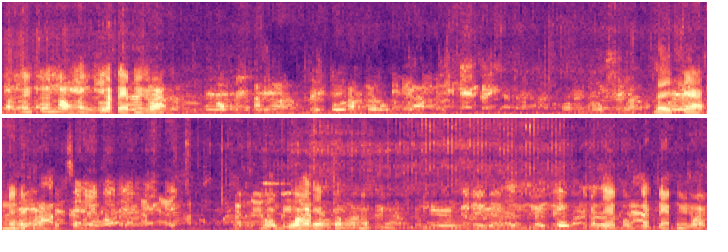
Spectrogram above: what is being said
bạn thấy cái nón này rất đẹp này các bạn. Đây cam nữa này các bạn xem bồn quá đẹp các bạn ơi các bạn thấy rất đẹp nha các bạn.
